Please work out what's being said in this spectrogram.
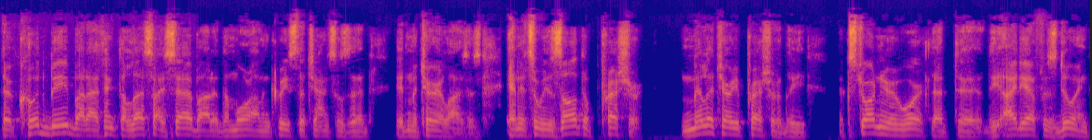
There could be, but I think the less I say about it, the more I'll increase the chances that it materializes. And it's a result of pressure, military pressure, the extraordinary work that uh, the IDF is doing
